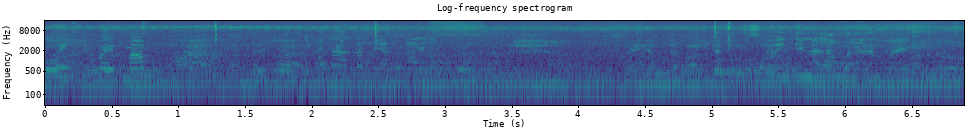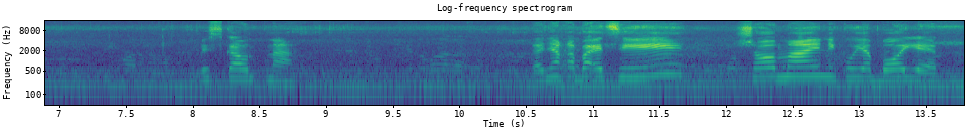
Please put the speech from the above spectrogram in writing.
ko. Wait, ma'am. Discount na. Ganyan kabait si Shomai ni Kuya Boyet.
